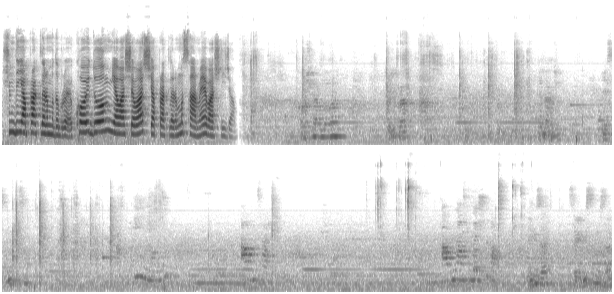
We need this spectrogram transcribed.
Şimdi yapraklarımı da buraya koydum. Yavaş yavaş yapraklarımı sarmaya başlayacağım. Hoş geldin Abimin aslında işi var. Ne güzel. Sevmişsindir sen.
